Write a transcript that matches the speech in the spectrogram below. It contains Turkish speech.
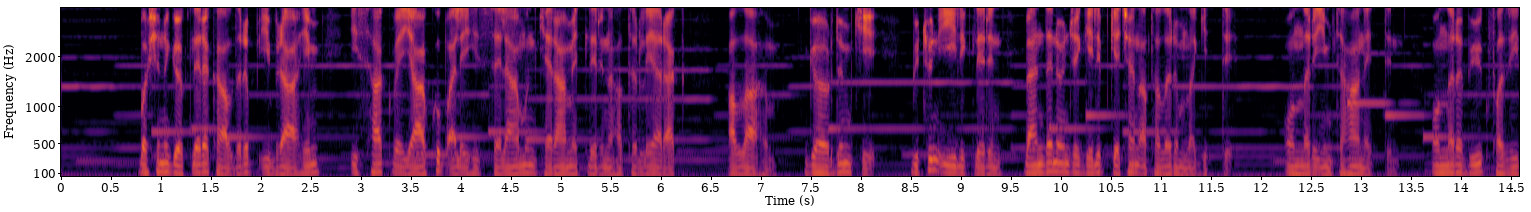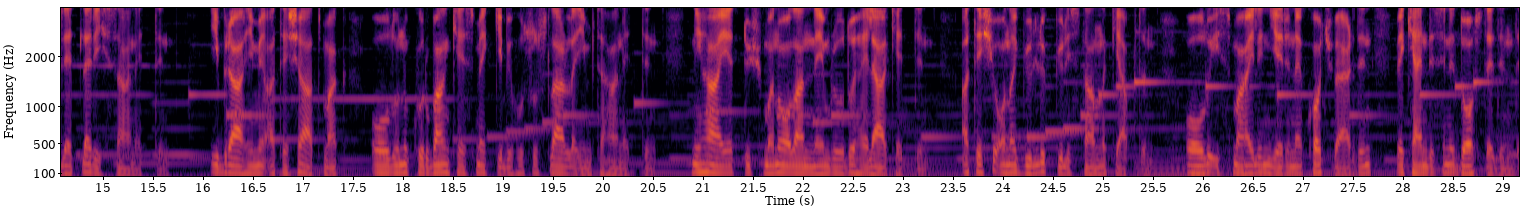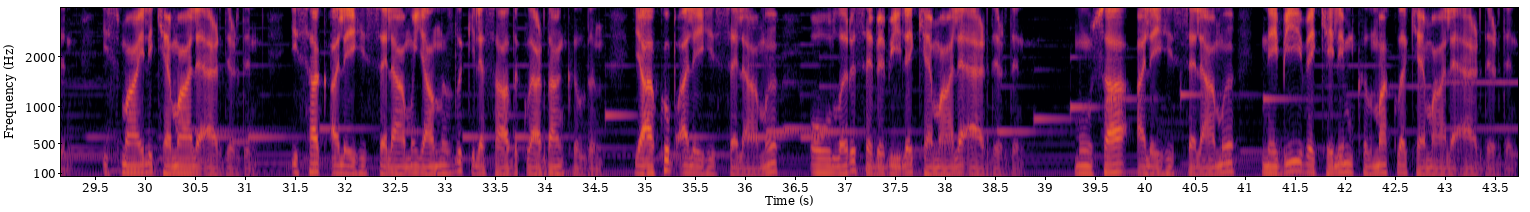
Başını göklere kaldırıp İbrahim, İshak ve Yakup aleyhisselamın kerametlerini hatırlayarak Allah'ım gördüm ki bütün iyiliklerin benden önce gelip geçen atalarımla gitti. Onları imtihan ettin. Onlara büyük faziletler ihsan ettin. İbrahim'i ateşe atmak, oğlunu kurban kesmek gibi hususlarla imtihan ettin. Nihayet düşmanı olan Nemrud'u helak ettin. Ateşi ona güllük gülistanlık yaptın. Oğlu İsmail'in yerine koç verdin ve kendisini dost edindin. İsmail'i kemale erdirdin. İshak aleyhisselamı yalnızlık ile sadıklardan kıldın. Yakup aleyhisselamı oğulları sebebiyle kemale erdirdin. Musa aleyhisselamı nebi ve kelim kılmakla kemale erdirdin.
